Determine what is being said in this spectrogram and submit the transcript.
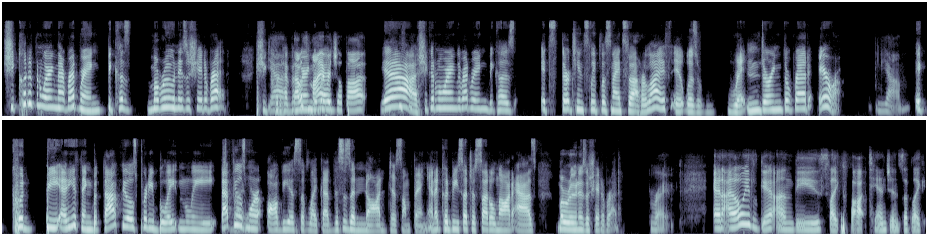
she could have been wearing that red ring because maroon is a shade of red. She yeah, could have been that was my original thought. yeah, she could have been wearing the red ring because it's 13 sleepless nights throughout her life. It was written during the red era. Yeah. It could be anything, but that feels pretty blatantly, that feels right. more obvious of like a, this is a nod to something. And it could be such a subtle nod as maroon is a shade of red. Right. And I always get on these like thought tangents of like,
